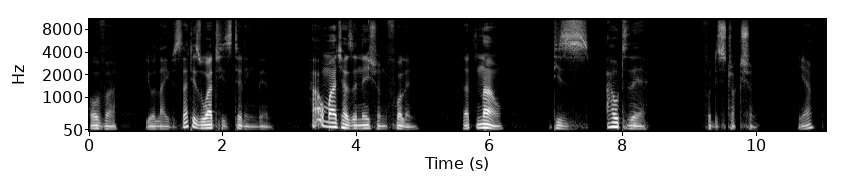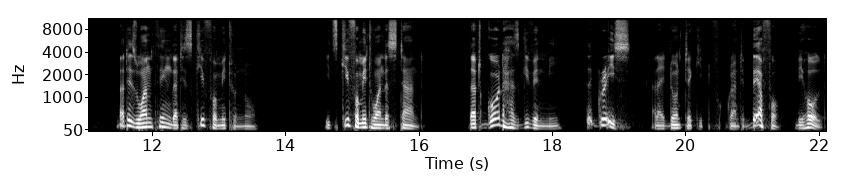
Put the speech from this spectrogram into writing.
over your lives. That is what he's telling them. How much has a nation fallen that now it is out there for destruction? Yeah? That is one thing that is key for me to know. It's key for me to understand that God has given me the grace and I don't take it for granted. Therefore, behold,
